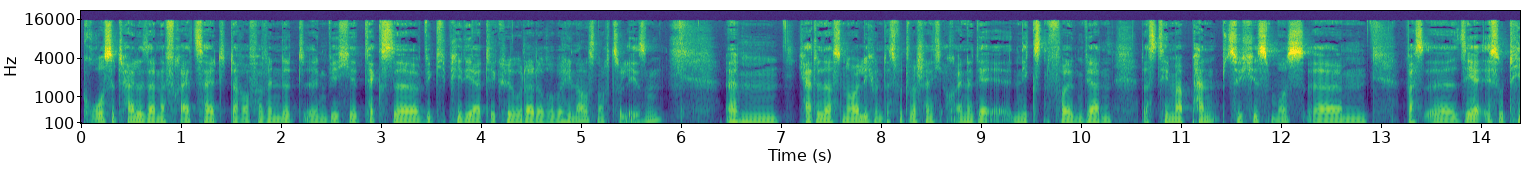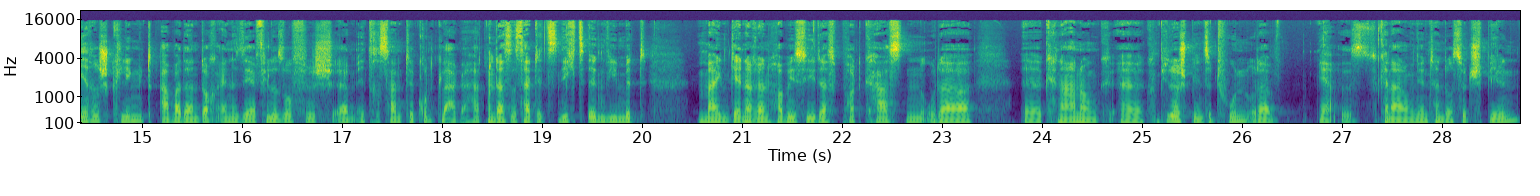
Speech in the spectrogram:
große Teile seiner Freizeit darauf verwendet, irgendwelche Texte, Wikipedia-Artikel oder darüber hinaus noch zu lesen. Ähm, ich hatte das neulich und das wird wahrscheinlich auch eine der nächsten Folgen werden, das Thema Panpsychismus, ähm, was äh, sehr esoterisch klingt, aber dann doch eine sehr philosophisch ähm, interessante Grundlage hat. Und das ist halt jetzt nichts irgendwie mit meinen generellen Hobbys wie das Podcasten oder äh, keine Ahnung, äh, Computerspielen zu tun oder ja, keine Ahnung, Nintendo Switch spielen,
